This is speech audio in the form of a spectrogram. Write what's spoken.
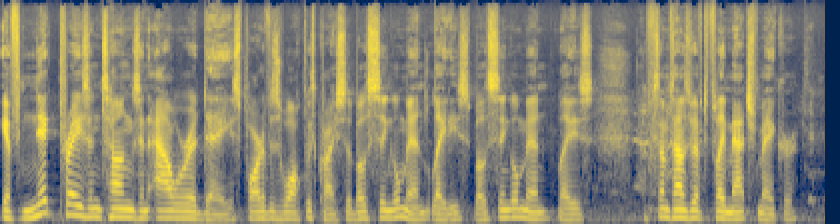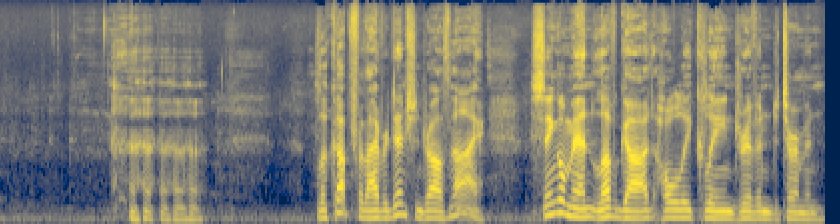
If Nick prays in tongues an hour a day as part of his walk with Christ, so both single men, ladies, both single men, ladies. Sometimes we have to play matchmaker. Look up, for thy redemption draweth nigh. Single men love God, holy, clean, driven, determined,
